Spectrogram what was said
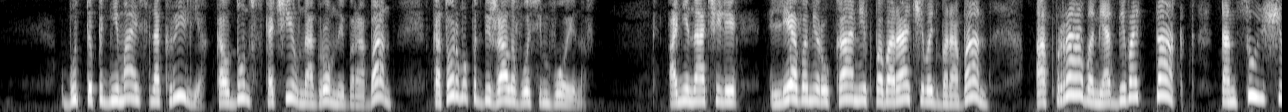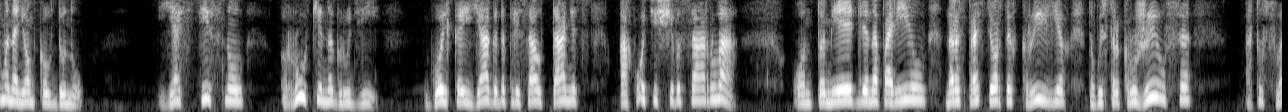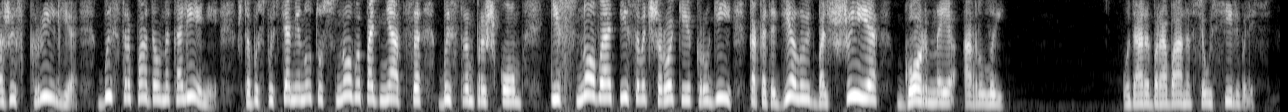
будто поднимаясь на крыльях, колдун вскочил на огромный барабан, к которому подбежало восемь воинов. Они начали левыми руками поворачивать барабан, а правыми отбивать такт танцующему на нем колдуну. Я стиснул руки на груди. Горькая ягода плясал танец охотящегося орла. Он то медленно парил на распростертых крыльях, то быстро кружился, а то, сложив крылья, быстро падал на колени, чтобы спустя минуту снова подняться быстрым прыжком и снова описывать широкие круги, как это делают большие горные орлы. Удары барабана все усиливались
